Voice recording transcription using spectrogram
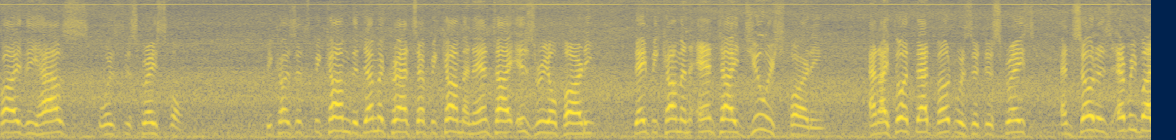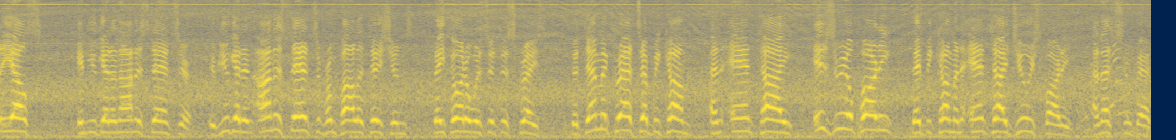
by the House was disgraceful because it's become, the Democrats have become an anti Israel party. They've become an anti Jewish party. And I thought that vote was a disgrace. And so does everybody else if you get an honest answer. If you get an honest answer from politicians, they thought it was a disgrace. The Democrats have become an anti Israel party. They've become an anti Jewish party. And that's too bad.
